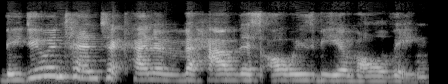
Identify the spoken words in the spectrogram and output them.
They do intend to kind of have this always be evolving.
